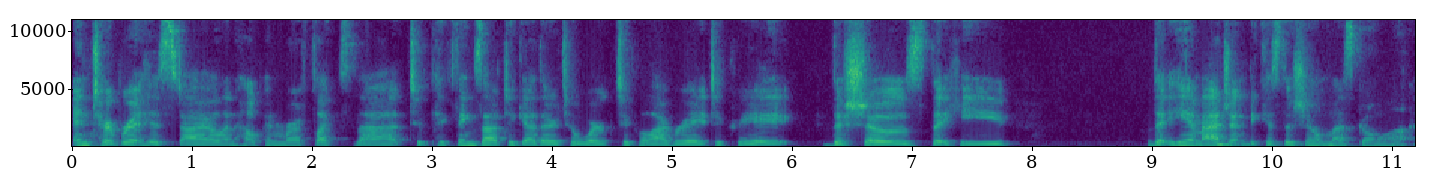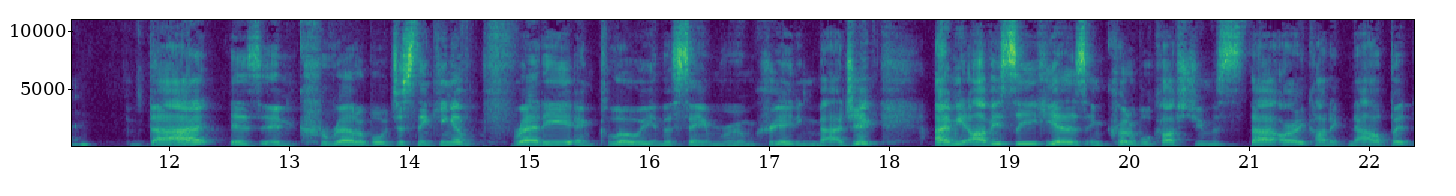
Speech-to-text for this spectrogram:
interpret his style and help him reflect that, to pick things out together, to work, to collaborate, to create the shows that he that he imagined because the show must go on. That is incredible. Just thinking of Freddie and Chloe in the same room creating magic. I mean, obviously, he has incredible costumes that are iconic now, but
